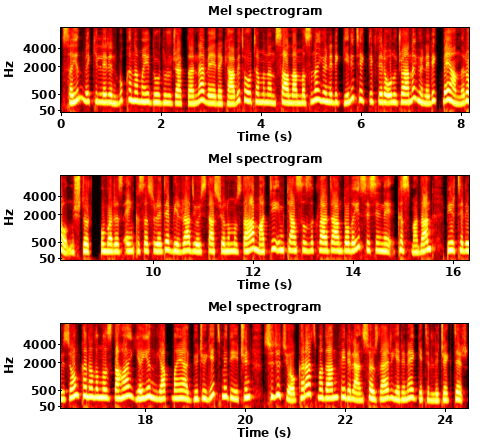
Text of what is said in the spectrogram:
sayın vekillerin bu kanamayı durduracaklarına ve rekabet ortamının sağlanmasına yönelik yeni teklifleri olacağına yönelik beyanları olmuştur. Umarız en kısa sürede bir radyo istasyonumuz daha maddi imkansızlıklardan dolayı sesini kısmadan bir televizyon kanalımız daha yayın yapmaya gücü yetmediği için stüdyo karartmadan verilen sözler yerine getirilecektir.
